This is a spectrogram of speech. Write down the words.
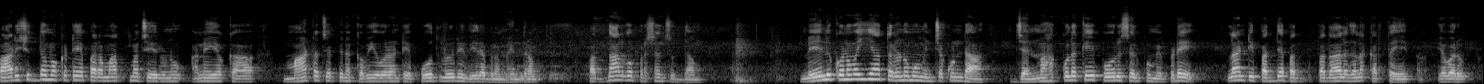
పారిశుద్ధం ఒకటే పరమాత్మ చేరును అనే యొక్క మాట చెప్పిన కవి ఎవరంటే పోతులూరి వీరబ్రహ్మేంద్రం. పద్నాలుగో ప్రశ్న చూద్దాం. మేలుకొనవయ్యా తరుణము మించకుండా జన్మ హక్కులకే పోరు సెల్పం ఎప్పుడే లాంటి పద్య పద్ పదాలు గల కర్త ఎవరు?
